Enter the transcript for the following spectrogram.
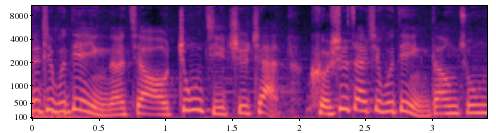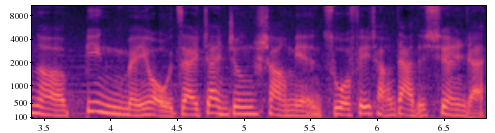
那这部电影呢叫《终极之战》，可是在这部电影当中呢，并没有在战争上面做非常大的渲染。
